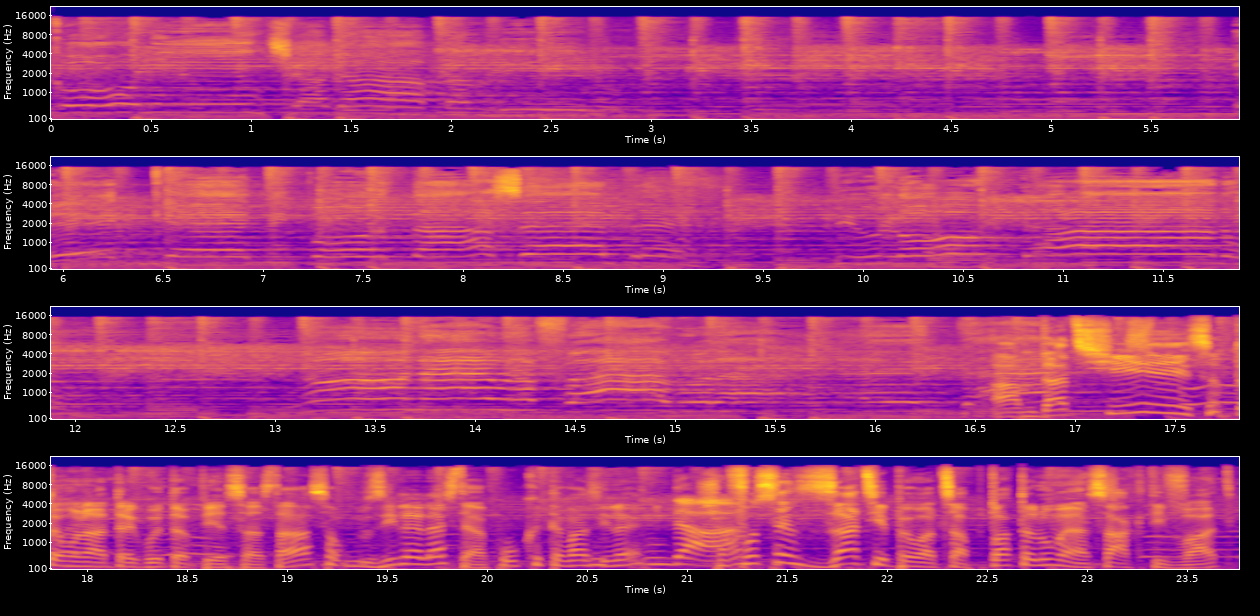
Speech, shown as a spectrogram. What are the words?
comincia da vincere sempre più lontano. Non è una favola. è Am dat și săptămâna trecută piesa asta, sau zilele astea, cu câteva zile. Da. Și a fost senzație pe WhatsApp. Toată lumea s-a activat.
